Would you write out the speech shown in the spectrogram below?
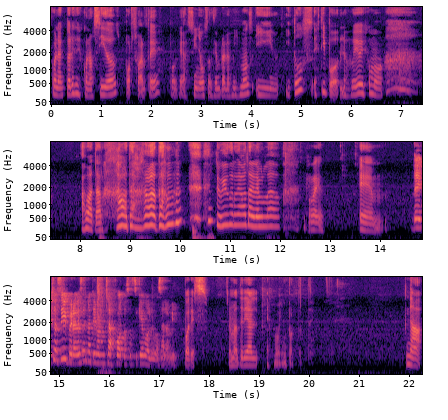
con actores desconocidos, por suerte, porque así no usan siempre a los mismos. Y, y todos es tipo, los veo y es como. ¡Ah! Avatar, Avatar, Avatar. Lo voy a usar de Avatar en algún lado. Re. Eh, de hecho sí, pero a veces no tiene muchas fotos, así que volvemos a lo mismo. Por eso, el material es muy importante. Nada,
